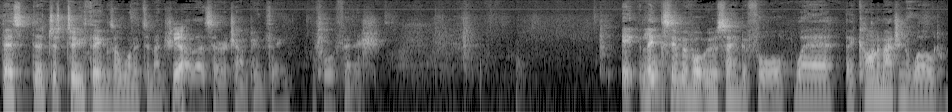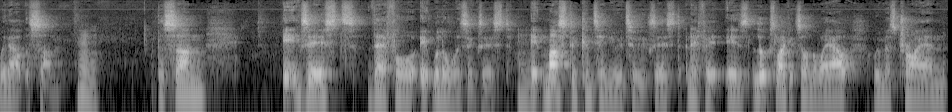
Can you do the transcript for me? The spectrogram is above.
There's there's just two things I wanted to mention Yeah. about that Sarah Champion thing before we finish. It links in with what we were saying before, where they can't imagine a world without the sun. Hmm. The sun, it exists, therefore it will always exist. Hmm. It must continue to exist, and if it is looks like it's on the way out, we must try and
